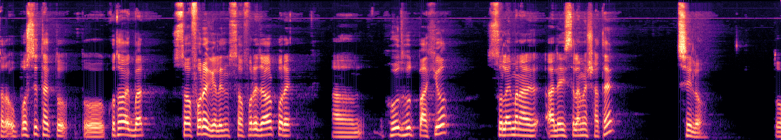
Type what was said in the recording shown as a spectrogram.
তারা উপস্থিত থাকতো। তো কোথাও একবার সফরে গেলেন। সফরে যাওয়ার পরে আহ, হুদ হুদ পাখিও সুলাইমান আলি ইসলামের সাথে ছিল। তো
